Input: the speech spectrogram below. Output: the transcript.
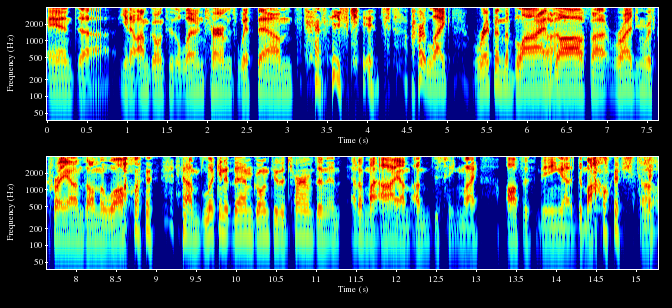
And uh, you know, I'm going through the loan terms with them, and these kids are like ripping the blinds off, uh, writing with crayons on the wall. and I'm looking at them, going through the terms, and then out of my eye, I'm, I'm just seeing my office being uh, demolished. Oh,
